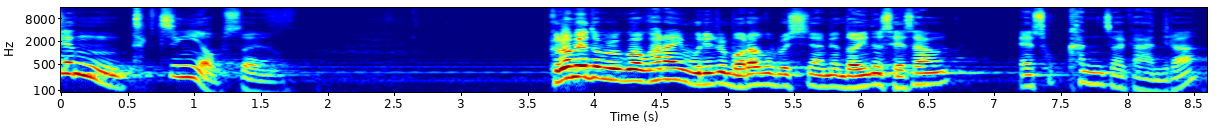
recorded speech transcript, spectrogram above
큰 특징이 없어요. 그럼에도 불구하고 하나님 우리를 뭐라고 부르시냐면 너희는 세상에 속한 자가 아니라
